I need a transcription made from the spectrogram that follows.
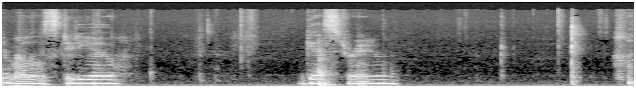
in my little studio guest room.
